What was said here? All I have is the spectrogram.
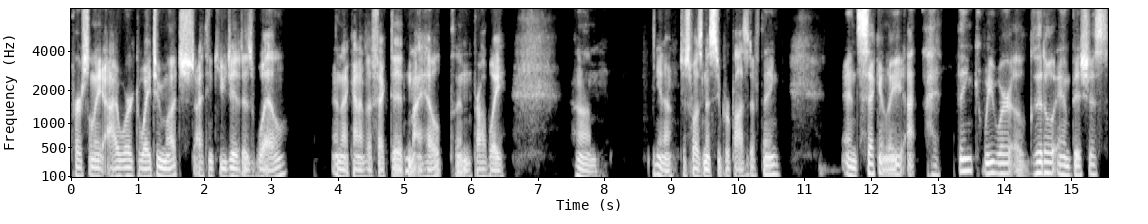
personally, I worked way too much. I think you did as well. And that kind of affected my health and probably, um, you know, just wasn't a super positive thing. And secondly, I, I think we were a little ambitious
